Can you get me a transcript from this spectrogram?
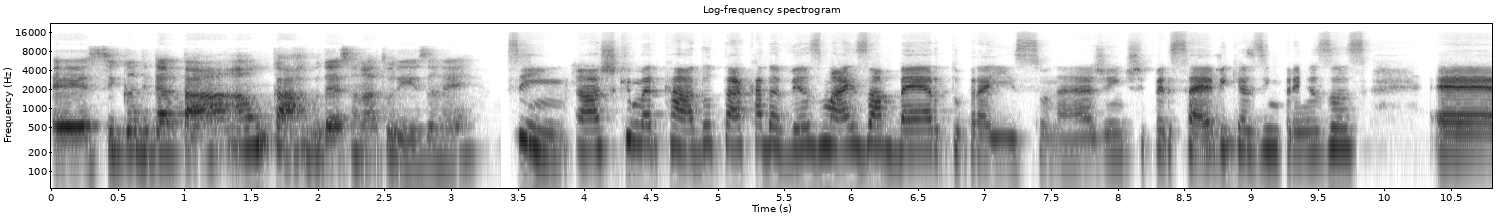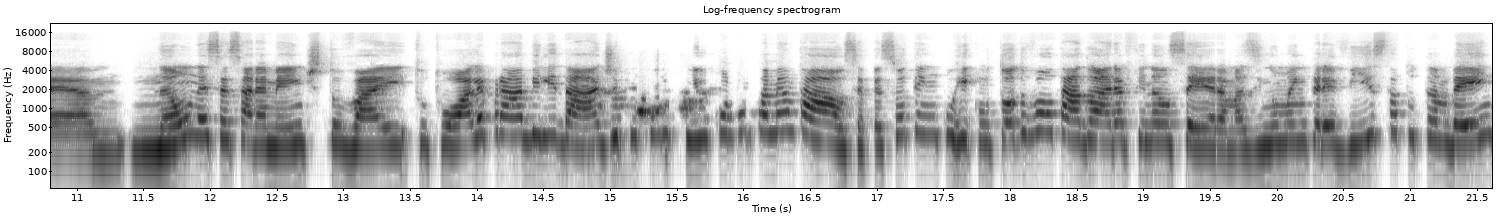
é, se candidatar a um cargo dessa natureza, né? Sim, acho que o mercado está cada vez mais aberto para isso, né? A gente percebe que as empresas é, não necessariamente tu vai, tu, tu olha para a habilidade para o perfil comportamental. Se a pessoa tem um currículo todo voltado à área financeira, mas em uma entrevista tu também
